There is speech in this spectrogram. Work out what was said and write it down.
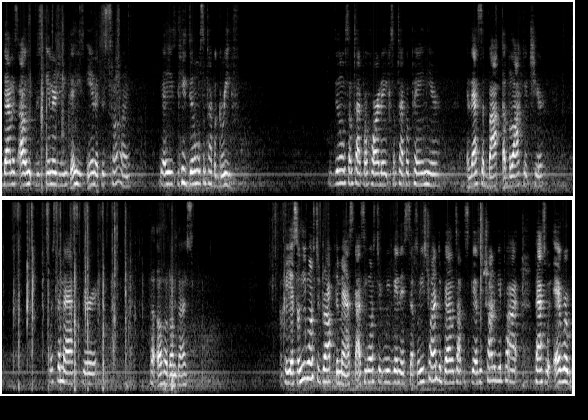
balance out this energy that he's in at this time. Yeah, he's he's dealing with some type of grief. He's dealing with some type of heartache, some type of pain here, and that's a a blockage here. What's the mask spirit? Uh oh, hold on, guys. Okay, yeah, so he wants to drop the mask, guys. He wants to revenge himself. So he's trying to balance out the scales. He's trying to get past whatever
